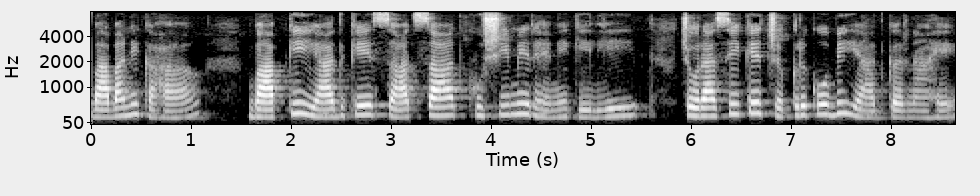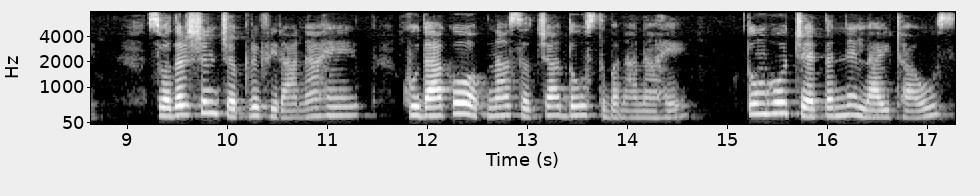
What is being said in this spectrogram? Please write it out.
बाबा ने कहा, बाप की याद के साथ साथ खुशी में रहने के लिए चौरासी के चक्र को भी याद करना है। स्वदर्शन चक्र फिराना है। खुदा को अपना सच्चा दोस्त बनाना है। तुम हो चैतन्य लाइट हाउस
